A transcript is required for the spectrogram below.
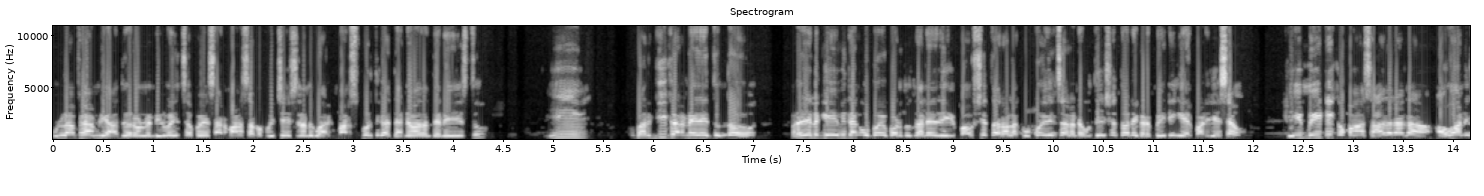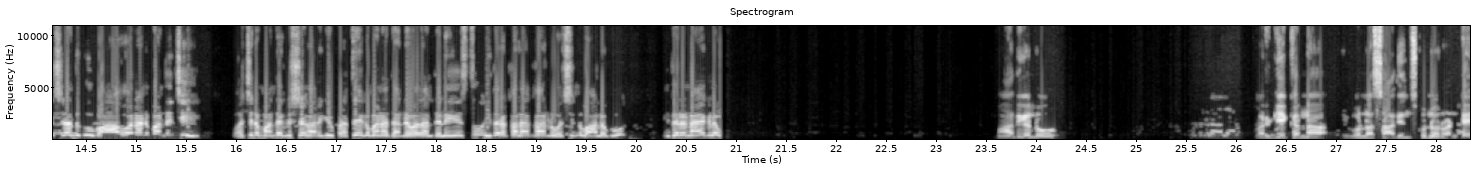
పుల్లా ఫ్యామిలీ ఆధ్వర్యంలో నిర్వహించబోయే సన్మాన సభకు చేసినందుకు వారికి మనస్ఫూర్తిగా ధన్యవాదాలు తెలియజేస్తూ ఈ వర్గీకరణ ఏదైతుందో ప్రజలకు ఏ విధంగా ఉపయోగపడుతుంది అనేది భవిష్యత్ తరాలకు ఉపయోగించాలనే ఉద్దేశంతో ఇక్కడ మీటింగ్ ఏర్పాటు చేశాం. ఈ మీటింగ్ మా సాధారణంగా ఆహ్వానించినందుకు మా ఆహ్వానాన్ని మన్నించి వచ్చిన మందకృష్ణ గారికి ప్రత్యేకమైన ధన్యవాదాలు తెలియజేస్తూ ఇతర కళాకారులు వచ్చిన వాళ్ళకు ఇతర నాయకులు మాదిగలు వర్గీకరణ ఇవాళ సాధించుకున్నారు అంటే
